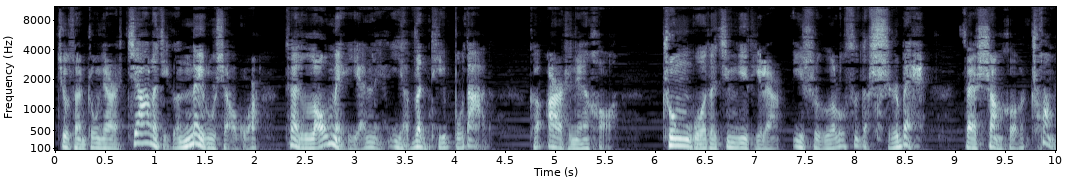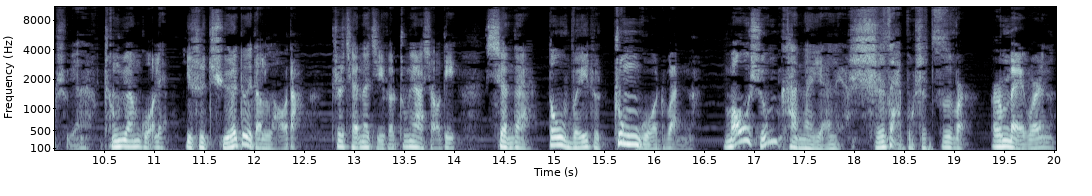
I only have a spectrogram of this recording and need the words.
就算中间加了几个内陆小国，在老美眼里也问题不大的。可二十年后，中国的经济体量已是俄罗斯的十倍，在上合创始人成员国里已是绝对的老大。之前的几个中亚小弟现在都围着中国转呢。毛熊看在眼里，实在不是滋味而美国人呢，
